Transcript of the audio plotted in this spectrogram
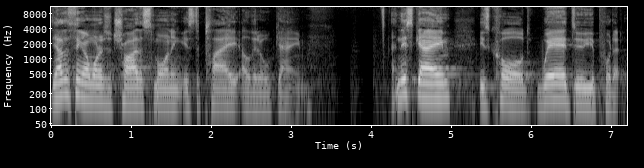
The other thing I wanted to try this morning is to play a little game. And this game is called Where Do You Put It?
